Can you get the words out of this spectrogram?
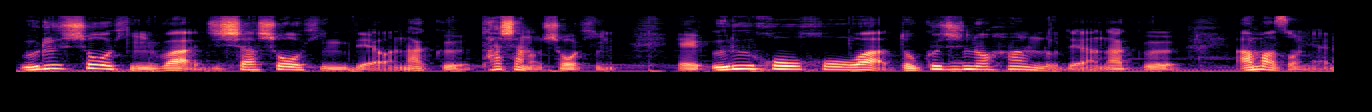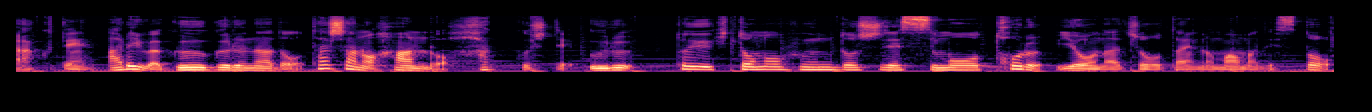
売る商品は自社商品ではなく他社の商品、え売る方法は独自の販路ではなく Amazon や楽天あるいは Google など他社の販路をハックして売るという人のふんどしで相撲を取るような状態のままですと、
